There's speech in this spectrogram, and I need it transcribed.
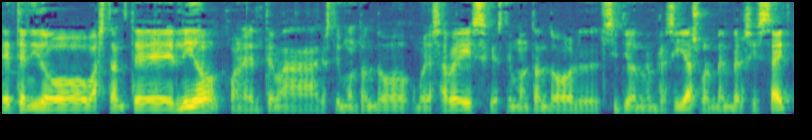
He tenido bastante lío con el tema que estoy montando, como ya sabéis, que estoy montando el sitio de membresías o el membership site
